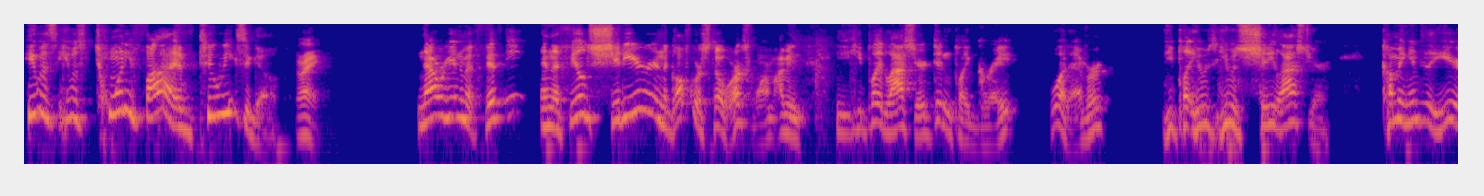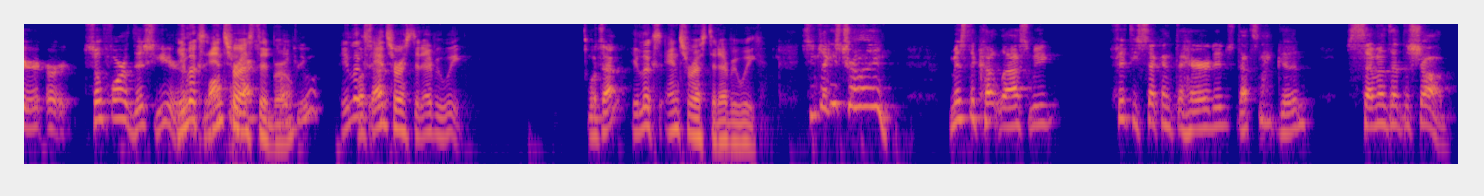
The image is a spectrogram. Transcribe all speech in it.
he was he was twenty five two weeks ago. right. Now we're getting him at fifty, and the field's shittier, and the golf course still works for him. I mean, he, he played last year, didn't play great. Whatever. He played. He was he was shitty last year. Coming into the year, or so far this year, He looks interested, bro. well. He looks interested every week. What's that? He looks interested every week. Seems like he's trying. Missed the cut last week. 52nd to Heritage. That's not good. Seventh at the shop.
